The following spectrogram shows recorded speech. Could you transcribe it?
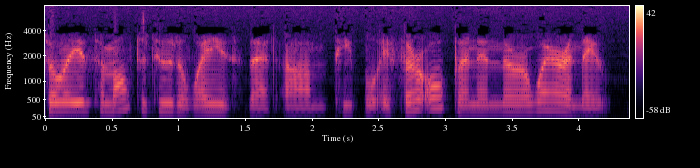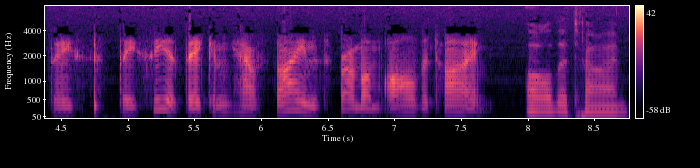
So it's a multitude of ways that um people if they're open and they're aware and they they they see it they can have signs from him all the time. All the time.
